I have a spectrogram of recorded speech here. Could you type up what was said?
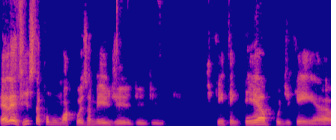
ela é vista como uma coisa meio de, de de quem tem tempo, de quem, é,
